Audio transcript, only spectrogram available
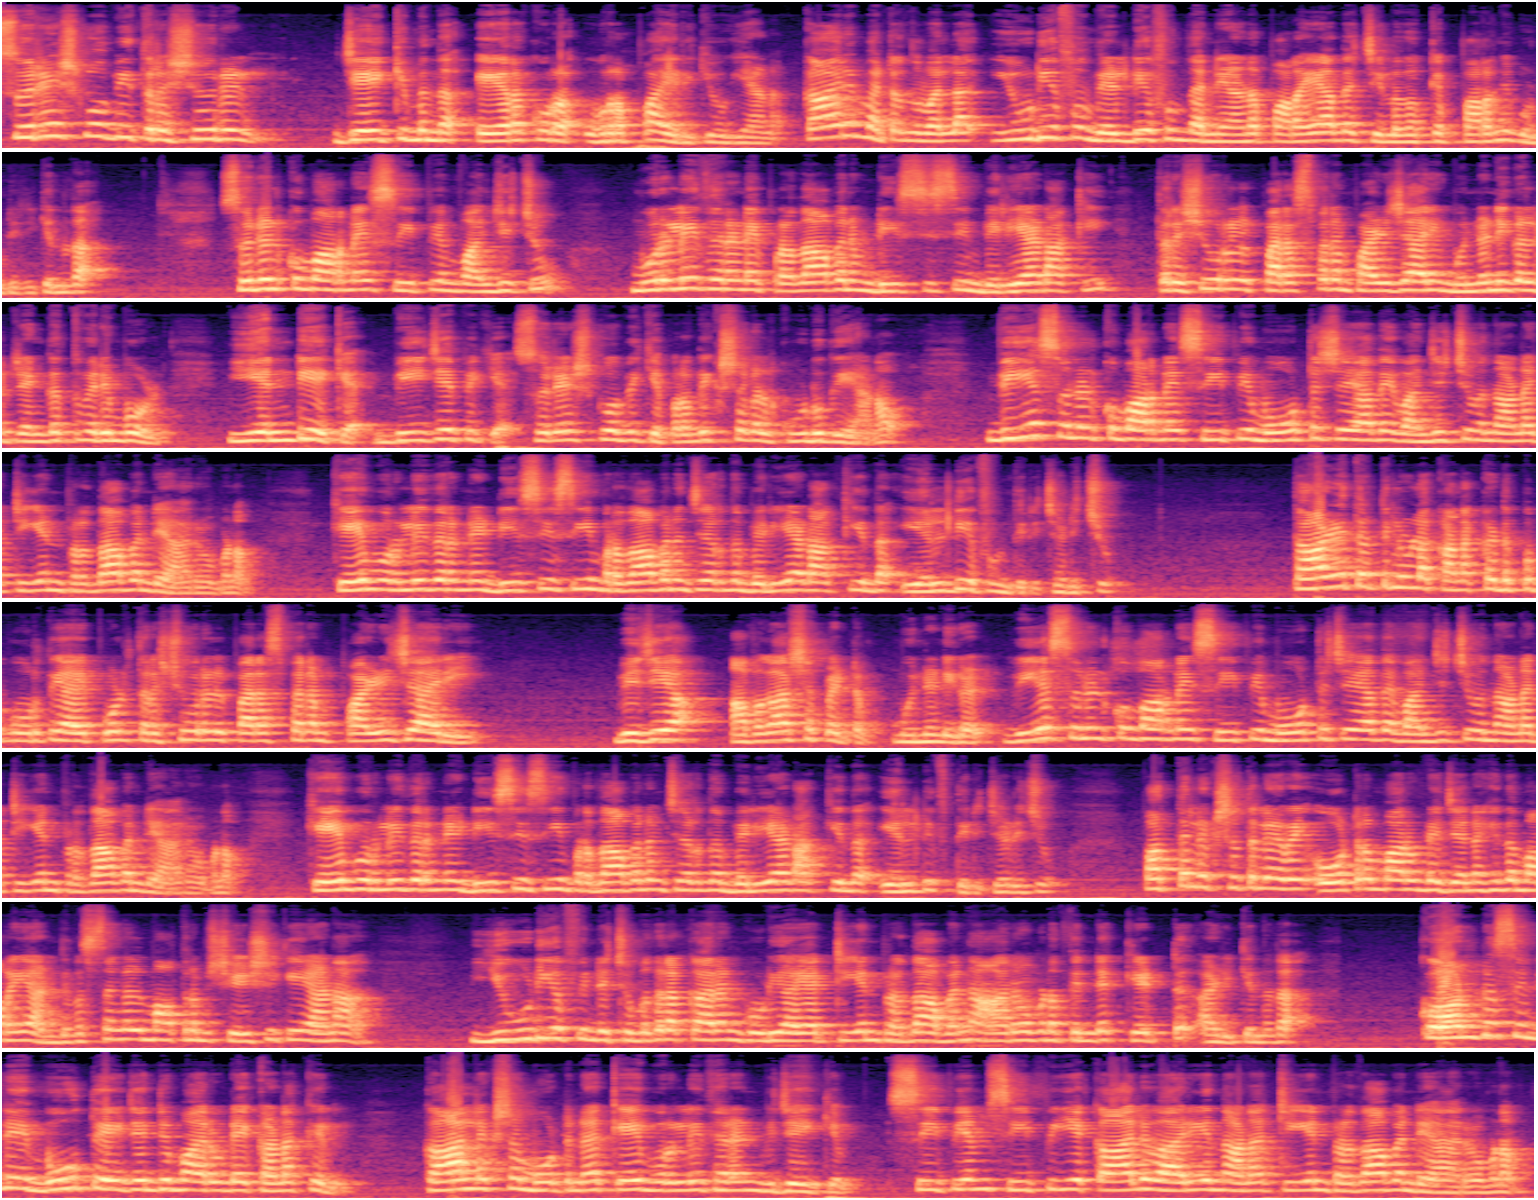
സുരേഷ് ഗോപി തൃശൂരിൽ ജയിക്കുമെന്ന് ഏറെക്കുറെ ഉറപ്പായിരിക്കുകയാണ്. കാര്യം മറ്റൊന്നുമല്ല യു ഡി എഫും എൽ ഡി എഫും തന്നെയാണ് പറയാതെ ചിലതൊക്കെ പറഞ്ഞുകൊണ്ടിരിക്കുന്നത്. സുനിൽകുമാറിനെ സി പി എം വഞ്ചിച്ചു. മുരളീധരനെ പ്രതാപനും ഡി സി സിയും ബലിയാടാക്കി. തൃശൂരിൽ പരസ്പരം പഴിചാരി മുന്നണികൾ രംഗത്ത് വരുമ്പോൾ എൻ ഡി എക്ക് ബി ജെ പിക്ക് സുരേഷ് ഗോപിക്ക് പ്രതീക്ഷകൾ കൂടുകയാണോ? വി എസ് സുനിൽകുമാറിനെ സി പി എം വോട്ട് ചെയ്യാതെ വഞ്ചിച്ചുവെന്നാണ് ടി എൻ പ്രതാപന്റെ ആരോപണം. കെ മുരളീധരനെ ഡി സി സിയും പ്രതാപനും ചേർന്ന് ബലിയാടാക്കിയത് എൽ ഡി എഫും തിരിച്ചടിച്ചു. താഴെത്തട്ടിലുള്ള കണക്കെടുപ്പ് പൂർത്തിയായപ്പോൾ തൃശൂരിൽ പരസ്പരം പഴിചാരി വിജയ അവകാശപ്പെട്ടും. മുന്നണികൾ വി എസ് സുനിൽകുമാറിനെ സി പി വോട്ട് ചെയ്യാതെ വഞ്ചിച്ചുവെന്നാണ് ടി എൻ പ്രതാപന്റെ ആരോപണം. കെ മുരളീധരനെ ഡി സി സിയും പ്രതാപനും ചേർന്ന് ബലിയാടാക്കിയെന്ന് എൽ ഡി എഫ് തിരിച്ചടിച്ചു. പത്ത് ലക്ഷത്തിലേറെ വോട്ടർമാരുടെ ജനഹിതം അറിയാൻ ദിവസങ്ങൾ മാത്രം ശേഷിക്കെയാണ് യു ഡി എഫിന്റെ ചുമതലക്കാരൻ കൂടിയായ ടി എൻ പ്രതാപൻ ആരോപണത്തിന്റെ കെട്ട് അഴിക്കുന്നത്. കോൺഗ്രസിന്റെ ബൂത്ത് ഏജന്റുമാരുടെ കണക്കിൽ കാൽ ലക്ഷം വോട്ടിന് കെ മുരളീധരൻ വിജയിക്കും. C P M C P A കാൽ വാരിയെന്നാണ് ടി എൻ പ്രതാപന്റെ ആരോപണം.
